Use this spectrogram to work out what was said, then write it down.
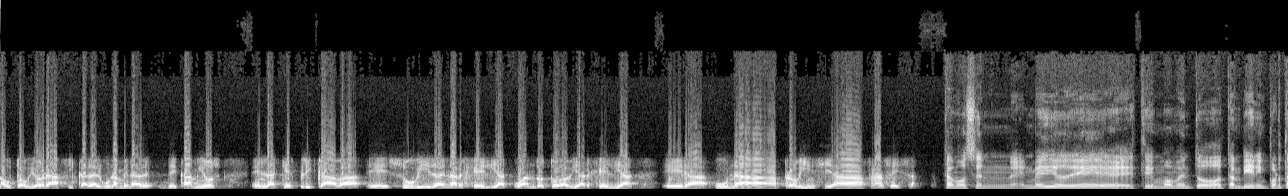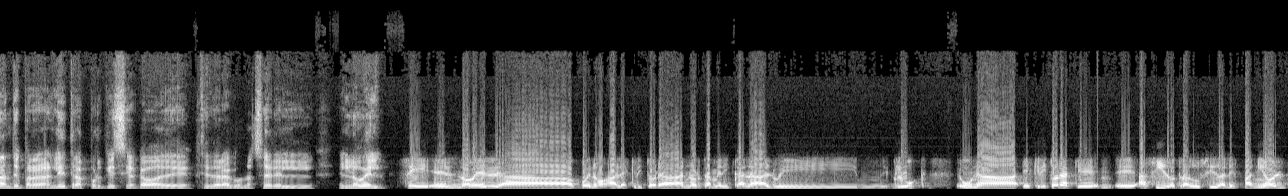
autobiográfica de alguna manera de Camus, en la que explicaba eh, su vida en Argelia cuando todavía Argelia era una provincia francesa. Estamos en, medio de este, un momento también importante para las letras porque se acaba de, dar a conocer el, el Nobel. Sí, el Nobel, a, bueno, a la escritora norteamericana Louise Gluck, una escritora que eh, ha sido traducida al español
